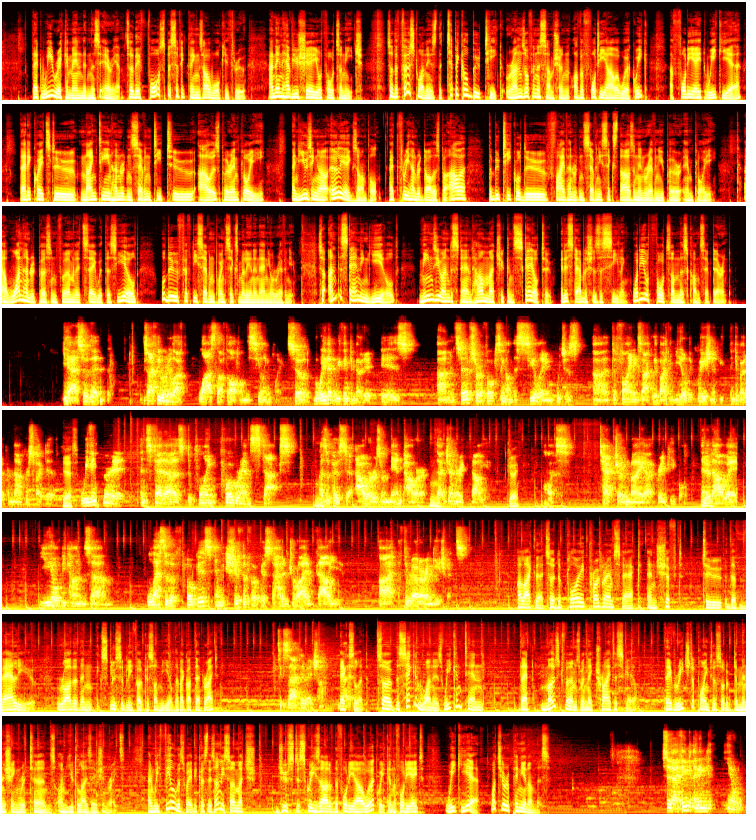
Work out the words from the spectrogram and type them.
that we recommend in this area. So, there are four specific things I'll walk you through and then have you share your thoughts on each. So, the first one is the typical boutique runs off an assumption of a 40 hour work week, a 48 week year. That equates to 1,972 hours per employee. And using our earlier example, at $300 per hour, the boutique will do 576,000 in revenue per employee. A 100 person firm, let's say with this yield, will do 57.6 million in annual revenue. So understanding yield means you understand how much you can scale to. It establishes a ceiling. What are your thoughts on this concept, Aaron? Yeah, so that exactly where we left last left off on the ceiling point. So the way that we think about it is um, instead of sort of focusing on the ceiling, which is uh, defined exactly by the yield equation, if you think about it from that perspective, yes, we think about it instead as deploying program stacks mm. as opposed to hours or manpower mm. that generate value. Okay, that's tech driven by uh, great people, and yes. in that way, yield becomes um, less of a focus and we shift the focus to how to drive value uh, throughout our engagements. I like that. So deploy program stack and shift to the value rather than exclusively focus on yield. Have I got that right? That's exactly right, Sean. Excellent. So the second one is we contend that most firms, when they try to scale, they've reached a point of sort of diminishing returns on utilization rates. And we feel this way because there's only so much juice to squeeze out of the 40 hour work week and the 48 week year. What's your opinion on this? So I think I think you know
